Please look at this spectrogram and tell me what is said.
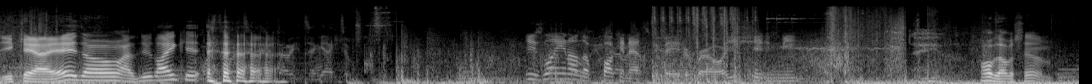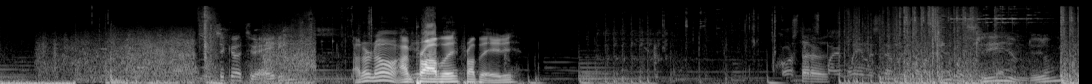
EKIA though, I do like it. He's laying on the fucking excavator, bro. Are you shitting me? Damn. Oh, that was him. Does it go to 80? I don't know. I'm yeah. probably, probably 80. Damn, dude, I'm getting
